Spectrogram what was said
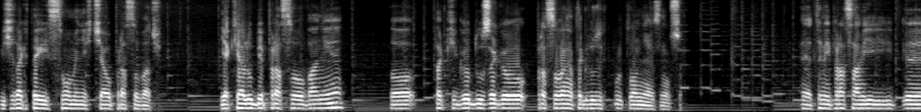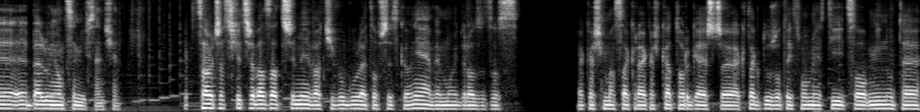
Mi się tak tej słomy nie chciało prasować. Jak ja lubię prasowanie, to takiego dużego prasowania, tak dużych pól to nie znoszę. E, Tymi pracami e, belującymi w sensie. Jak cały czas się trzeba zatrzymywać i w ogóle to wszystko, nie wiem, moi drodzy, to jest jakaś masakra, jakaś katorga jeszcze, jak tak dużo tej słomy jest i co minutę,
